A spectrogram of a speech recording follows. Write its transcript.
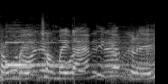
trong mấy trong mấy cái em thích nhất cái đấy.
